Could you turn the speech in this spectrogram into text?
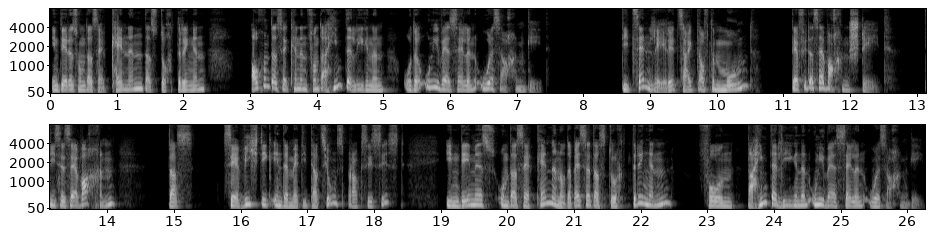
in der es um das Erkennen, das Durchdringen, auch um das Erkennen von dahinterliegenden oder universellen Ursachen geht. Die Zen-Lehre zeigt auf den Mond, der für das Erwachen steht. Dieses Erwachen, das sehr wichtig in der Meditationspraxis ist, indem es um das Erkennen oder besser das Durchdringen von dahinterliegenden universellen Ursachen geht.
